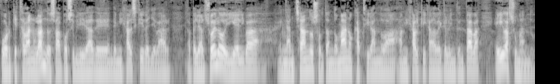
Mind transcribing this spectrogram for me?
porque estaba anulando esa posibilidad de, de de llevar la pelea al suelo y él iba enganchando, soltando manos, castigando a, a cada vez que lo intentaba e iba sumando.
